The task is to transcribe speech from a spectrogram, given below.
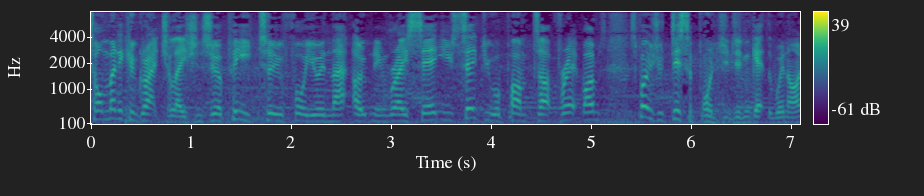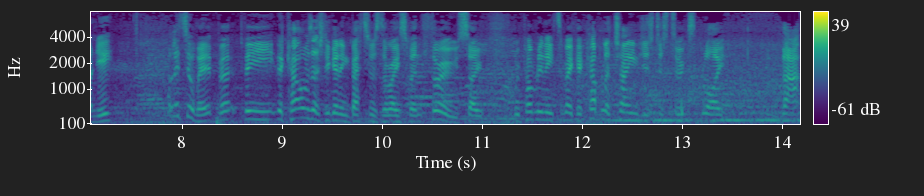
Tom, many congratulations. You're a P2 for you in that opening race here. You said you were pumped up for it, but I suppose you're disappointed you didn't get the win, aren't you? A little bit, but the, the car was actually getting better as the race went through, so we probably need to make a couple of changes just to exploit that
